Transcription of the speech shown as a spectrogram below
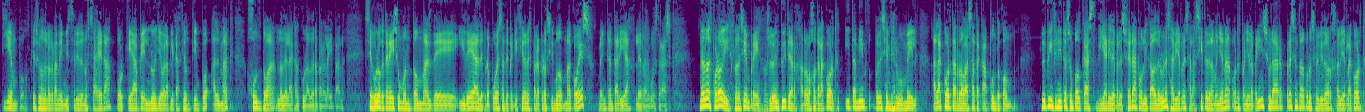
tiempo, que es uno de los grandes misterios de nuestra era, porque Apple no lleva la aplicación tiempo al Mac junto a lo de la calculadora para el iPad. Seguro que tenéis un montón más de ideas, de propuestas, de peticiones para el próximo macOS. Me encantaría leer las vuestras. Nada más por hoy, lo de siempre. Os leo en Twitter, arroba jlacort, y también podéis enviarme un mail a lacort.sataka.com. Loop Infinito es un podcast diario de Peresfera, publicado de lunes a viernes a las 7 de la mañana, hora española peninsular, presentado por un servidor Javier Lacort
